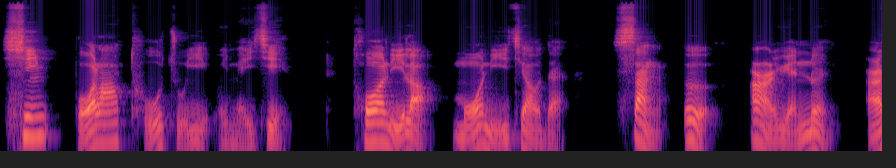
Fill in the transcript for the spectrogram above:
新柏拉图主义为媒介，脱离了摩尼教的善恶二元论，而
